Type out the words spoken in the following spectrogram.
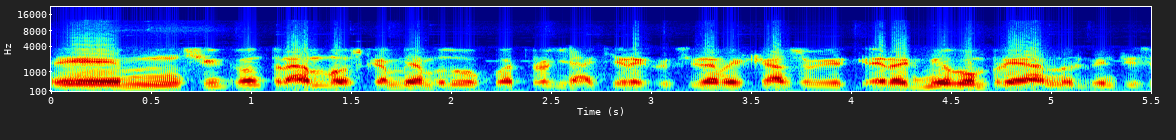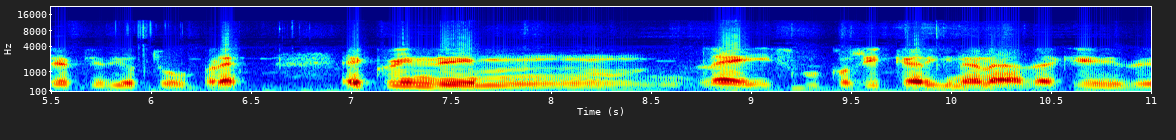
e mm, ci incontrammo, scambiamo due o quattro chiacchiere, si dava il caso che era il mio compleanno, il 27 di ottobre, e quindi mm, lei fu così carina, Nada, che eh,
